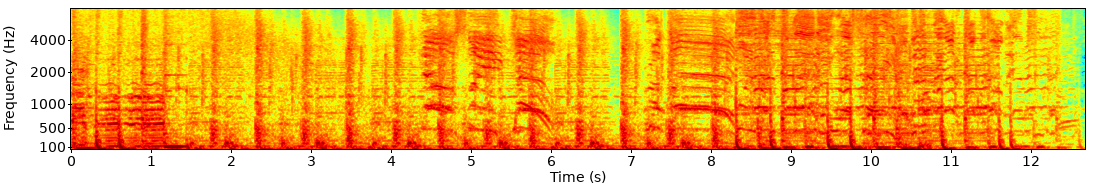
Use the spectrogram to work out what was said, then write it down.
Africa.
